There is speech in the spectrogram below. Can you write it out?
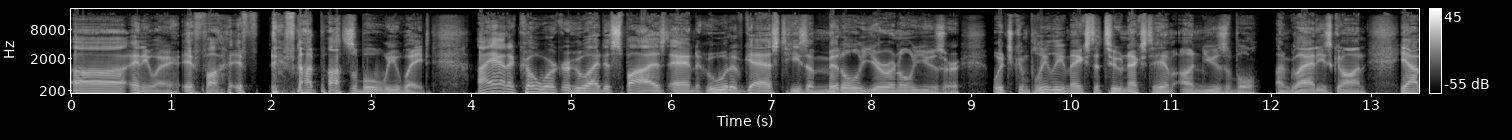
Uh anyway, if uh, if if not possible, we wait. I had a coworker who I despised and who would have guessed he's a middle urinal user, which completely makes the two next to him unusable. I'm glad he's gone. Yeah,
